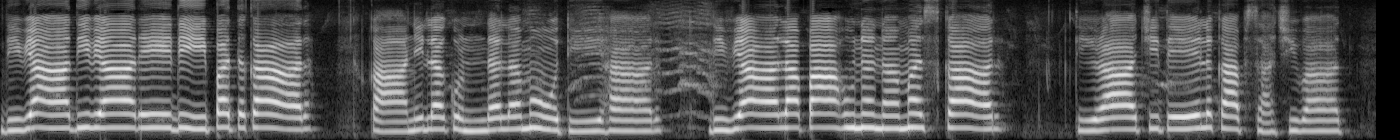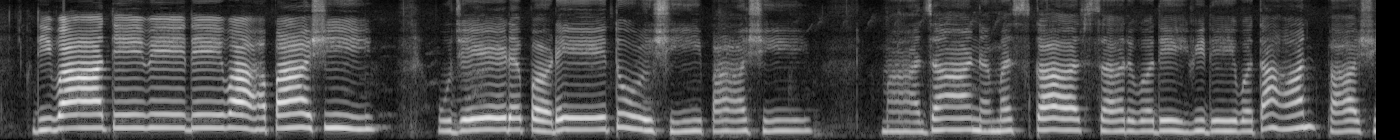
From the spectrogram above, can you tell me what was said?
दिव्या दिव्या रे दीपत्कार कानिल कुंडल मोतीहार दिव्याला पाहून नमस्कार. तिळाची तेल कापसाची वात दिवा देवे देवा पाशी उजेड पडे तुळशी पाशी. माझा नमस्कार सर्व देवी देवतांपाशी.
